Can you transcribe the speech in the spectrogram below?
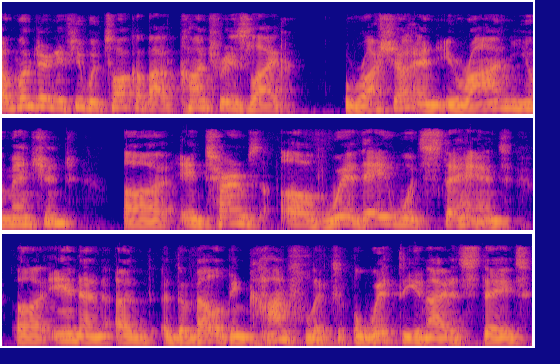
I'm wondering if you would talk about countries like Russia and Iran, you mentioned, uh, in terms of where they would stand uh, in an, a, developing conflict with the United States,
